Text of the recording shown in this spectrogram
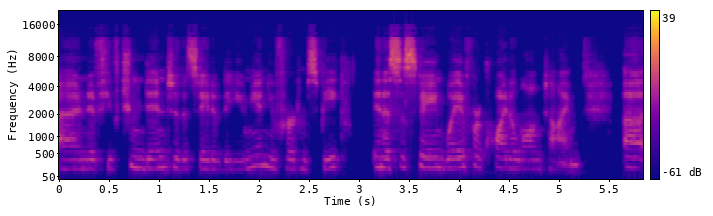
and if you've tuned in to the State of the Union, you've heard him speak in a sustained way for quite a long time. Uh,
